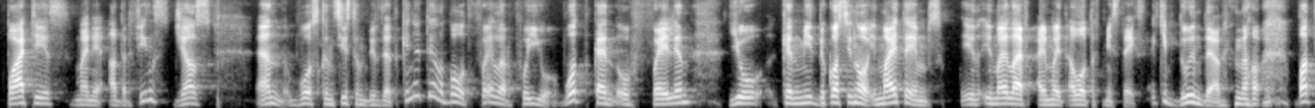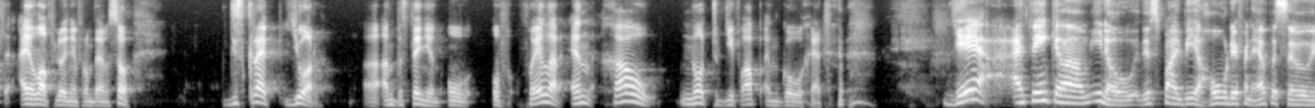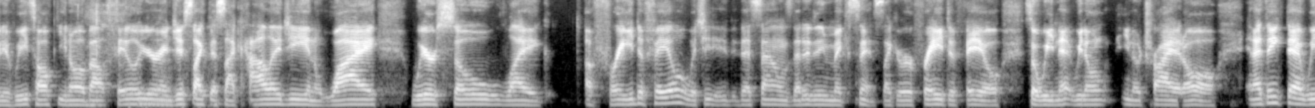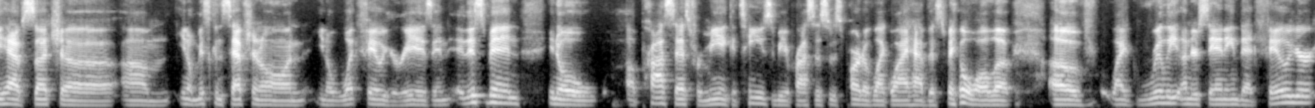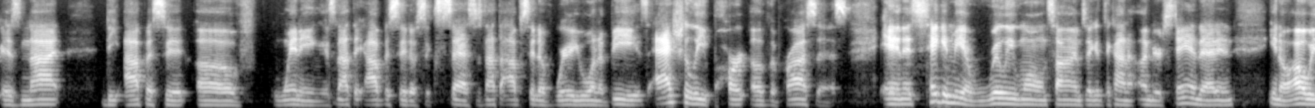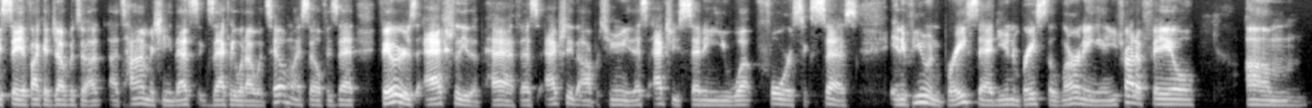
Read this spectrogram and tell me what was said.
parties, many other things, just and was consistent with that. Can you tell about failure for you? What kind of failing you can meet? Because you know, in my times, in, in my life, I made a lot of mistakes. I keep doing them, you know, but I love learning from them. So describe your uh, understanding of, of failure and how not to give up and go ahead. Yeah, I think um, you know, this might be a whole different episode if we talk, you know, about failure and just like the psychology and why we're so like afraid to fail which that sounds that didn't even make sense. Like we're afraid to fail so we ne- we don't you know try at all. And i think that we have such a um you know misconception on you know what failure is. And it's been you know a process for me and continues to be a process is part of like why I have this fail wall up of like really understanding that failure is not the opposite of winning. It's not the opposite of success. It's not the opposite of where you want to be. It's actually part of the process. And it's taken me a really long time to get to kind of understand that. And, you know, I always say if I could jump into a, a time machine, that's exactly what I would tell myself is that failure is actually the path. That's actually the opportunity. That's actually setting you up for success. And if you embrace that, you embrace the learning and you try to fail, um,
